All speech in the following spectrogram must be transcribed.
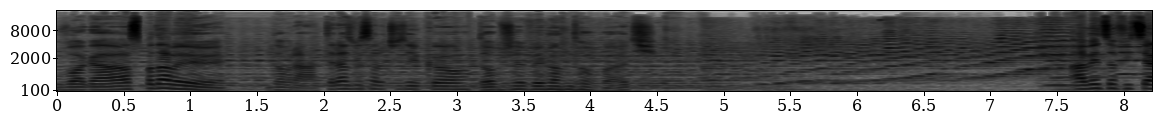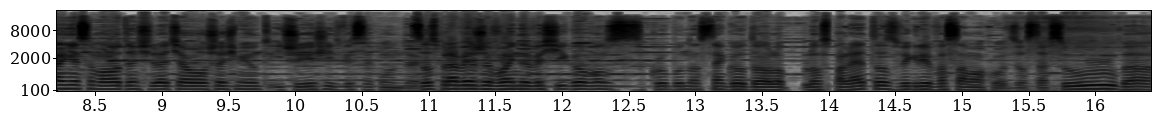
Uwaga, spadamy! Dobra, teraz wystarczy tylko dobrze wylądować. A więc oficjalnie samolotem się leciało 6 minut i 32 sekundy. Co sprawia, że wojnę wyścigową z klubu nocnego do Lo- Los Paletos wygrywa samochód. Zostaw suba.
